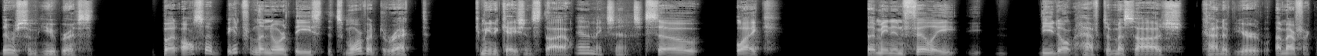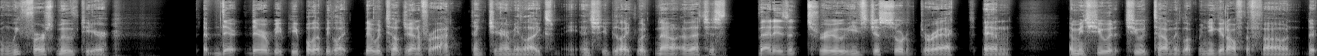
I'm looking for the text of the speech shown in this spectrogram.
there was some hubris but also being from the northeast it's more of a direct communication style Yeah, that makes sense. So, like, I mean, in Philly, you don't have to massage kind of your. A matter of fact, when we first moved here, there there would be people that be like, they would tell Jennifer, "I don't think Jeromy likes me," and she'd be like, "Look, no, that's just that isn't true. He's just sort of direct." And I mean, she would she would tell me, "Look, when you get off the phone, there,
